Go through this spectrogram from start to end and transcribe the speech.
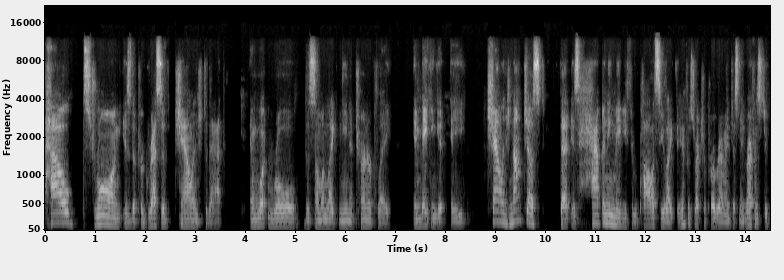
how strong is the progressive challenge to that? And what role does someone like Nina Turner play in making it a challenge, not just that is happening maybe through policy like the infrastructure program I just made reference to,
